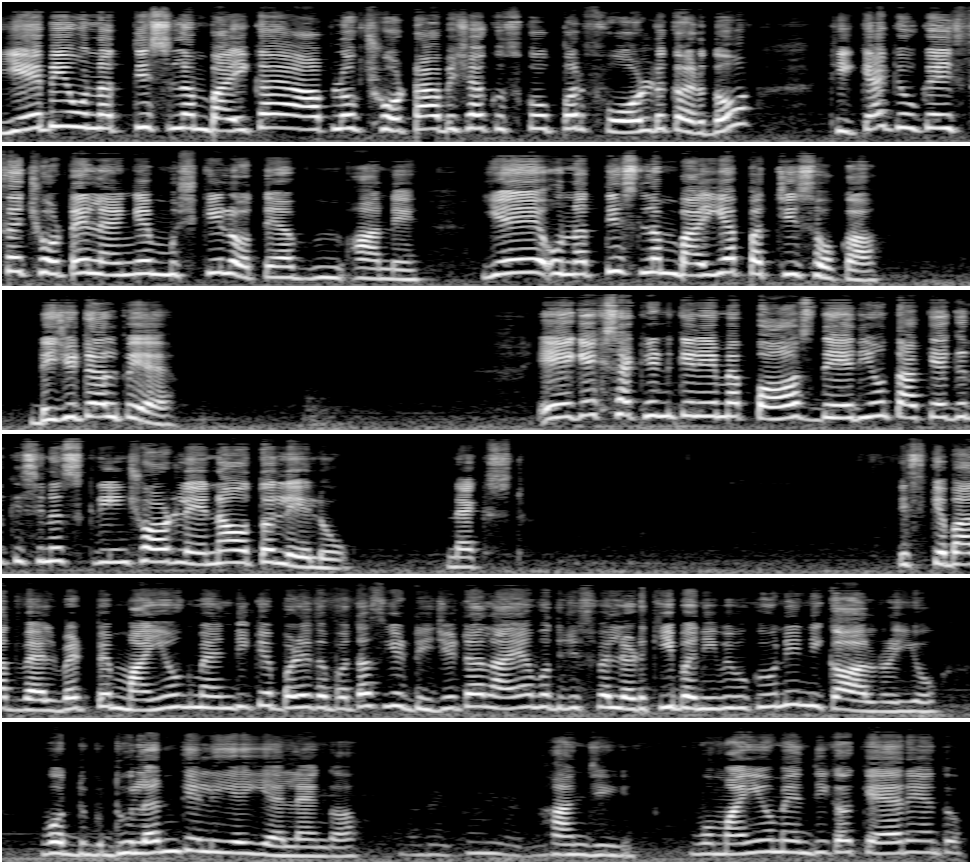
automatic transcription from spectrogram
ये भी उनतीस लंबाई का है। आप लोग छोटा बेशक उसको ऊपर फोल्ड कर दो। ठीक है? क्योंकि इससे छोटे लहंगे मुश्किल होते हैं आने। ये उनतीस लंबाई है पच्चीस सौ का। डिजिटल पे है। एक एक सेकंड के लिए मैं पॉज दे रही हूँ ताकि अगर किसी ने स्क्रीनशॉट लेना हो तो ले लो। नेक्स्ट इसके बाद वेलवेट पे माइयों मेहंदी के बड़े ज़बरदस्त ये डिजिटल आए हैं वो जिसपे लड़की बनी हुई वो क्यों नहीं निकाल रही हो? वो दुल्हन के लिए ही है लहंगा। हाँ जी वो माइयों मेहंदी का कह रहे हैं तो।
